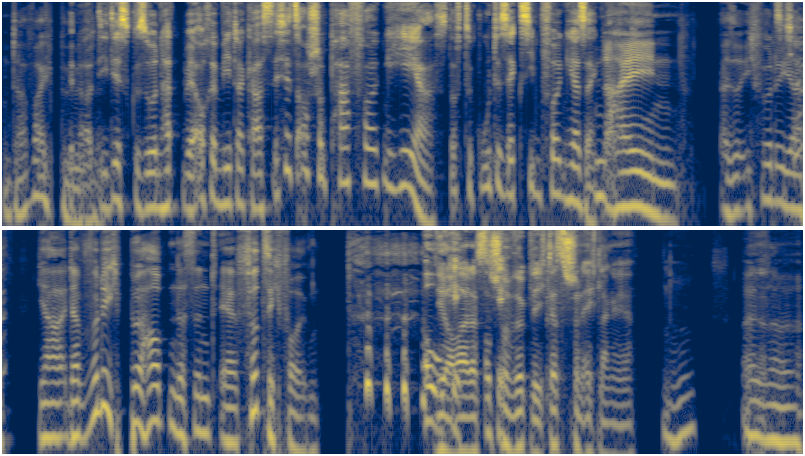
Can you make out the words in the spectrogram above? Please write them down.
Und da war ich böse. Genau, die Diskussion hatten wir auch im Metacast. Ist jetzt auch schon ein paar Folgen her. Es dürfte gute sechs, sieben Folgen her sein. Nein. Also ich würde Sicher? ja, ja, da würde ich behaupten, das sind äh, 40 Folgen. Oh, okay, ja, das ist okay. schon wirklich, das ist schon echt lange her. Mhm. Also,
